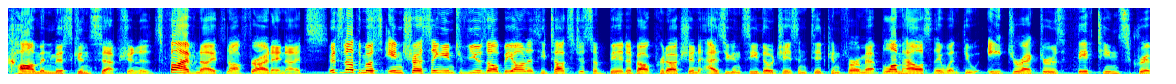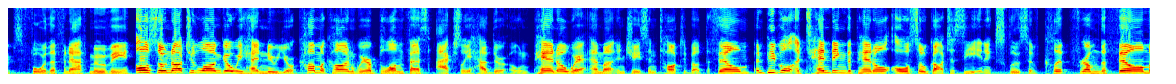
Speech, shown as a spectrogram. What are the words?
common misconception. It's five nights, not Friday nights. It's not the most interesting interviews, I'll be honest. He talks just a bit about production. As you can see, though, Jason did confirm at Blumhouse they went through eight directors, 15 scripts for the FNAF movie. Also, not too long ago, we had New York Comic Con, where Blumfest actually had their own panel where Emma and Jason talked about the film. And people attending the panel also got to see an exclusive clip from the film,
